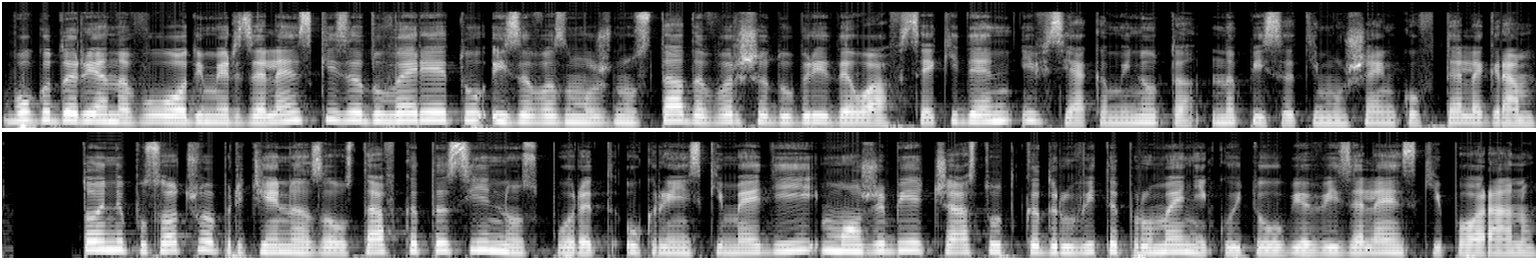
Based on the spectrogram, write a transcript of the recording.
Благодаря на Володимир Зеленски за доверието и за възможността да върша добри дела всеки ден и всяка минута, написа Тимошенко в Телеграм. Той не посочва причина за оставката си, но според украински медии може би е част от кадровите промени, които обяви Зеленски по-рано.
